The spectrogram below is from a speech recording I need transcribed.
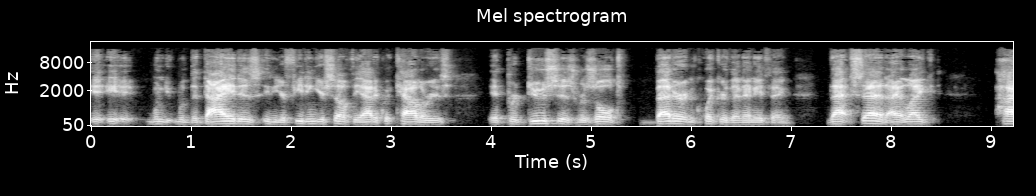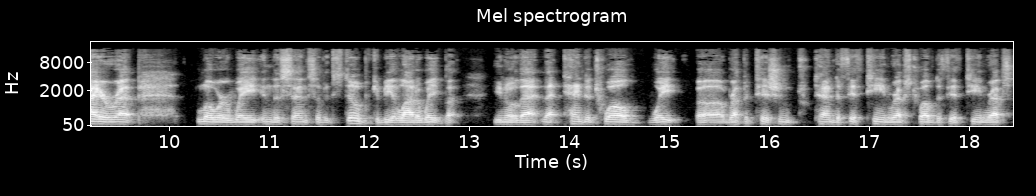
it, it, when, you, when the diet is and you're feeding yourself the adequate calories, it produces results better and quicker than anything. That said, I like higher rep lower weight in the sense of it still could be a lot of weight, but you know that that 10 to 12 weight uh, repetition, 10 to 15 reps, 12 to 15 reps,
